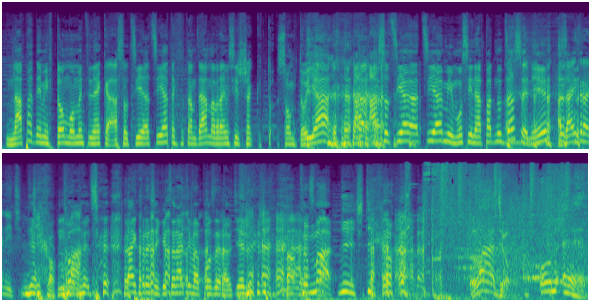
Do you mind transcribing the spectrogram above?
napadne mi v tom momente nejaká asociácia, tak to tam dám a vravím si, však to, som to ja. Tá asociácia mi musí napadnúť zase, nie? A zajtra nič. Ticho. Ma. Vôbec. tak presne, keď sa na teba pozerám tiež. to má, nič, ticho. Láďo, on air.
